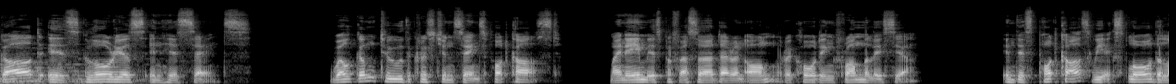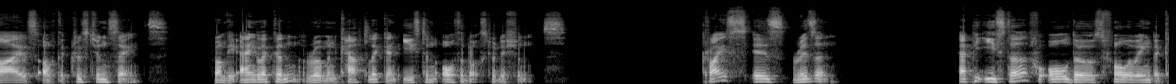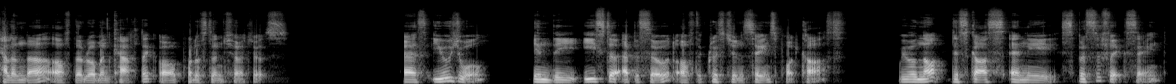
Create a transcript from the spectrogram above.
God is glorious in his saints. Welcome to the Christian Saints podcast. My name is Professor Darren Ong, recording from Malaysia. In this podcast, we explore the lives of the Christian saints from the Anglican, Roman Catholic, and Eastern Orthodox traditions. Christ is risen. Happy Easter for all those following the calendar of the Roman Catholic or Protestant churches. As usual, in the Easter episode of the Christian Saints podcast, we will not discuss any specific saint,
